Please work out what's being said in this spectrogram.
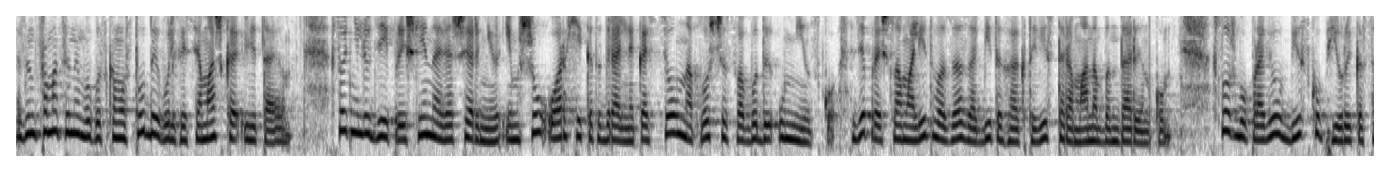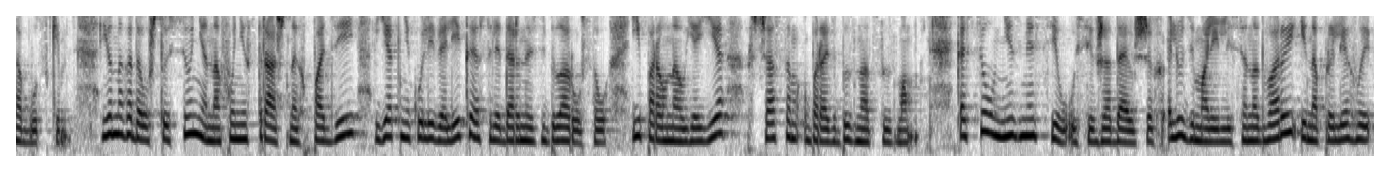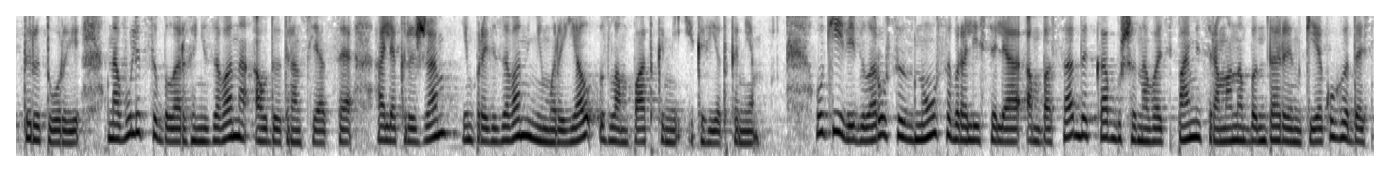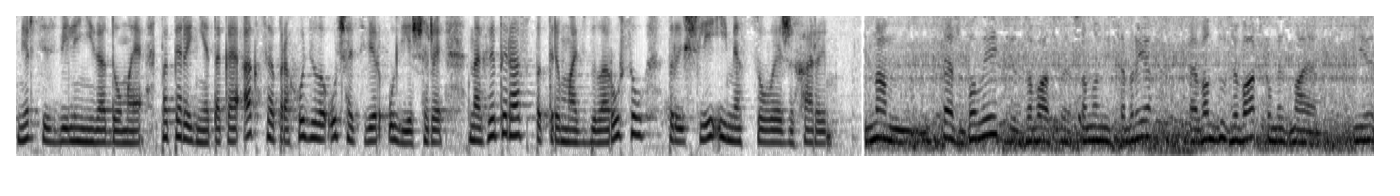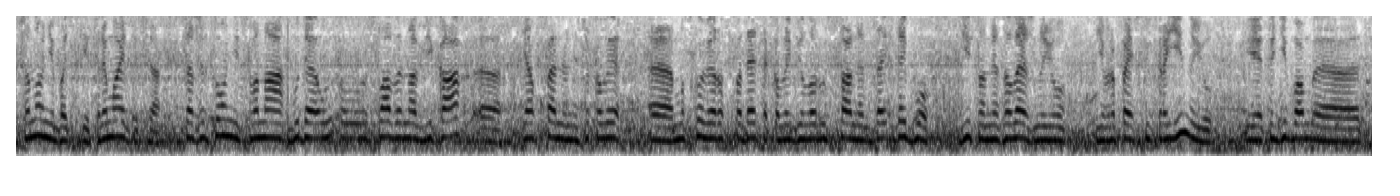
з інфармацыйным выпускам у студыі ольга сямашка вітаю сотні людзей прыйшлі на вячэрнюю імшу ў архікатэдральны касцёл на плошчы свабоды ў мінску дзе прайшла малітва за забітага актывіста рамана бандарынку службу правёў біскуп юрый касабуцкі ён нагадаў што сёння на фоне страшных падзей як ніколі вялікая салідарнасць беларусаў і параўнаў яе з часам барацьбы з нацызмам касцёл не змясціў усіх жадаючых людзі маліліся на двары і на прылеглай тэрыторыі на вуліцы была арганізавана аўдыо трансляцыя аля крыжа імправізаваны мемарыял з лампадкамі і кветкамі у киеве беларусы зноў сабраліся ля амбасады каб ушанаваць памяць рамана бандарынкі якога да смерці збілі невядомыя папярэдняя такая акцыя праходзіла ў чацвер увечары на гэты раз падтрымаць беларусаў прыйшлі і мясцовыя жыхары. Нам теж болить за вас, шановні сябри. Вам дуже важко, ми знаємо. І шановні батьки, тримайтеся. Ця жертовність вона буде уславлена в віках. Я впевнений, що коли Московія розпадеться, коли Білорусь стане, дай Бог, дійсно незалежною європейською країною, і тоді вам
